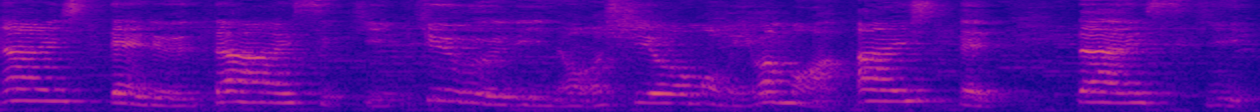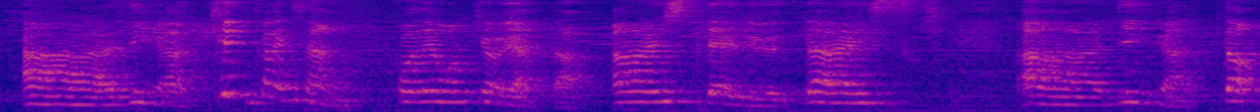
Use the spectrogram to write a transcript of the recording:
愛してる大好き、きゅうりの塩もみはもう愛してる。大好きありがけんかいさんこれも今日やった愛してる大好きありがとう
